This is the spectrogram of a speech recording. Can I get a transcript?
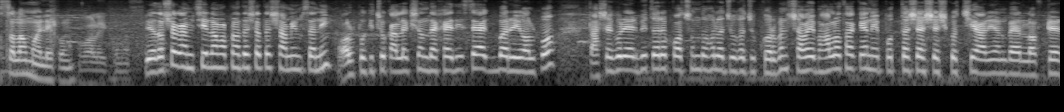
আসসালামু আলাইকুম। প্রিয় দর্শক আমি ছিলাম আপনাদের সাথে শামিম সানি। অল্প কিছু কালেকশন দেখাই দিয়েছে একবারই অল্প। তা আশা করি এর ভিতরে পছন্দ হলে যোগাযোগ করবেন। সবাই ভালো থাকেন। এই প্রত্যাশা শেষ করছি আরিয়ান ভাইয়ের লফটের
